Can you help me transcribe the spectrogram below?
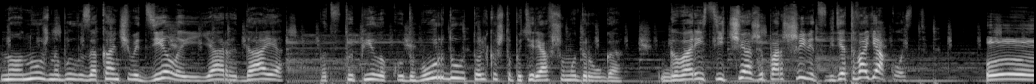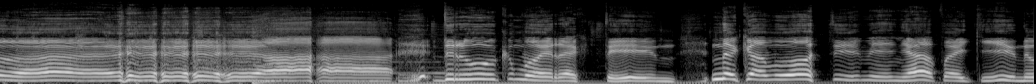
но нужно было заканчивать дело, и я, рыдая, подступила к Удбурду, только что потерявшему друга. «Говори сейчас же, паршивец, где твоя кость?» Друг мой Рахтын, на кого ты меня покинул?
